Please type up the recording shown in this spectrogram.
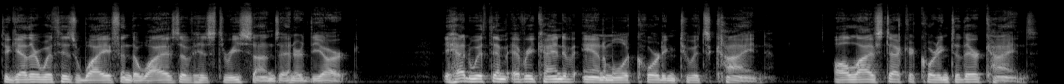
together with his wife and the wives of his three sons, entered the ark. They had with them every kind of animal according to its kind, all livestock according to their kinds,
